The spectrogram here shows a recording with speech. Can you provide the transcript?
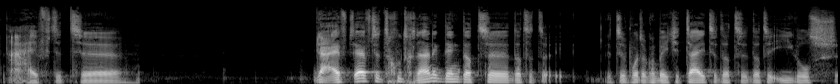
Nou, hij heeft het... Uh... Ja, hij heeft, hij heeft het goed gedaan. Ik denk dat, uh, dat het... Het wordt ook een beetje tijd dat, dat de Eagles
